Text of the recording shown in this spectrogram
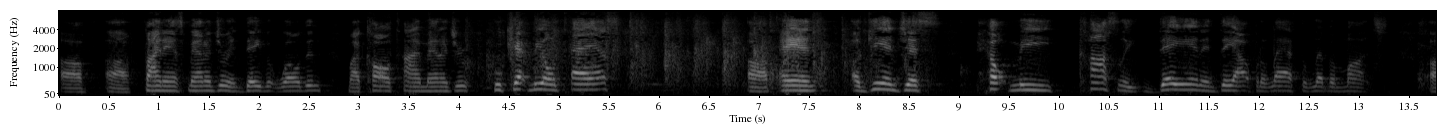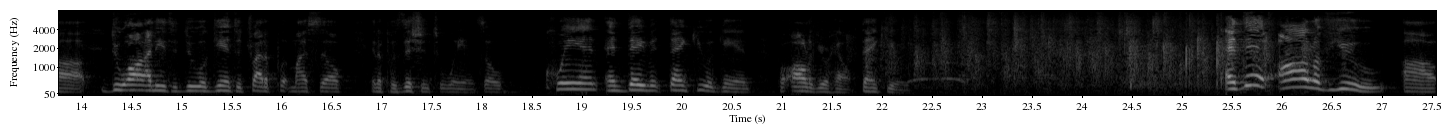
uh, uh, finance manager, and David Weldon, my call time manager, who kept me on task. Uh, and again, just helped me constantly, day in and day out for the last 11 months, uh, do all I need to do again to try to put myself in a position to win. So, Quinn and David, thank you again for all of your help. Thank you. And then all of you uh,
